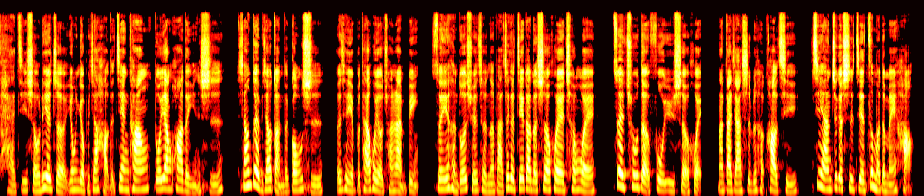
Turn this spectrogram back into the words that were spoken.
采集狩猎者拥有比较好的健康、多样化的饮食，相对比较短的工时，而且也不太会有传染病。所以很多学者呢，把这个阶段的社会称为最初的富裕社会。那大家是不是很好奇？既然这个世界这么的美好，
